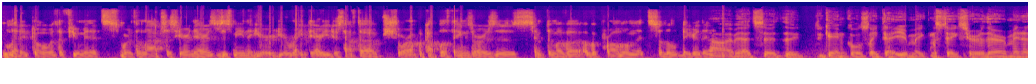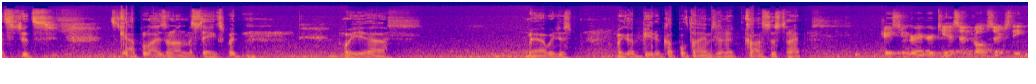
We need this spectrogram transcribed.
let it go with a few minutes worth of lapses here and there. Does this mean that you're you're right there? You just have to shore up a couple of things, or is it a symptom of a of a problem that's a little bigger than? No, I mean that's uh, the, the game goes like that. You make mistakes here or there. I mean, it's it's, it's capitalizing on mistakes, but we uh, yeah we just we got beat a couple times and it cost us tonight. Jason Gregor, TSN 1260.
